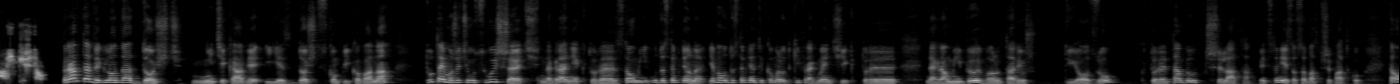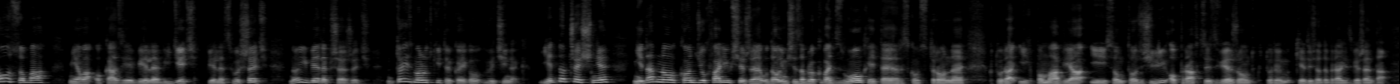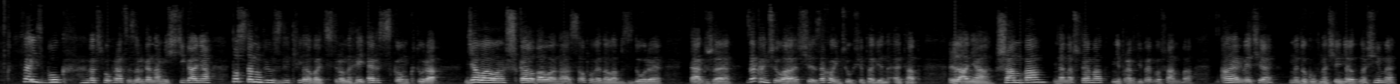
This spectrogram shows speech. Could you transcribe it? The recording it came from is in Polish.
aż piszczał. Prawda wygląda dość nieciekawie i jest dość skomplikowana. Tutaj możecie usłyszeć nagranie, które zostało mi udostępnione. Ja wam udostępniam tylko malutki fragmencik, który nagrał mi były wolontariusz Diozu, który tam był 3 lata, więc to nie jest osoba z przypadku. Ta osoba miała okazję wiele widzieć, wiele słyszeć, no i wiele przeżyć. To jest malutki tylko jego wycinek. Jednocześnie niedawno Kądziu chwalił się, że udało im się zablokować złą hejterską stronę, która ich pomawia i są to źli oprawcy zwierząt, którym kiedyś odebrali zwierzęta. Facebook we współpracy z organami ścigania postanowił zlikwidować stronę hejterską, która działała, szkalowała nas, opowiadała bzdury. Także zakończyła się, zakończył się pewien etap lania szamba na nasz temat, nieprawdziwego szamba, ale jak wiecie, my do gówna się nie odnosimy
